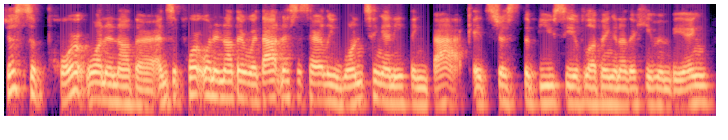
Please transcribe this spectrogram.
just support one another and support one another without necessarily wanting anything back? It's just the beauty of loving another human being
